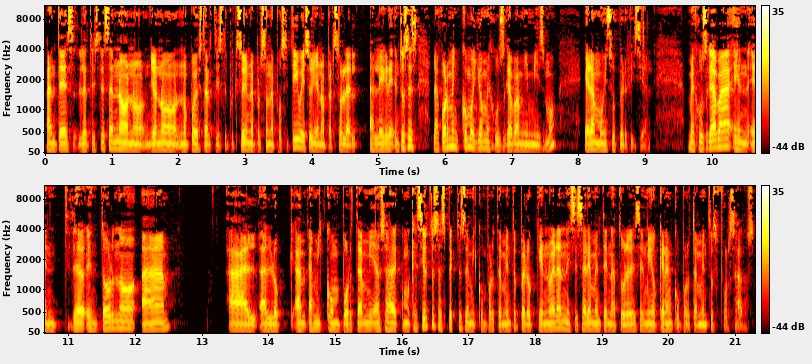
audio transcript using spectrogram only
Antes la tristeza, no, no, yo no, no puedo estar triste porque soy una persona positiva y soy una persona alegre. Entonces, la forma en cómo yo me juzgaba a mí mismo era muy superficial. Me juzgaba en, en, en torno a a, lo, a, mi comportamiento, o sea, como que ciertos aspectos de mi comportamiento, pero que no eran necesariamente naturales el mío, que eran comportamientos forzados.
